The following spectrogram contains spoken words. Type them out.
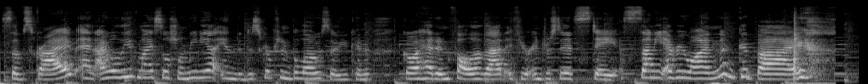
subscribe, and I will leave my social media in the description below so you can go ahead and follow that if you're interested. Stay sunny, everyone. Goodbye.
